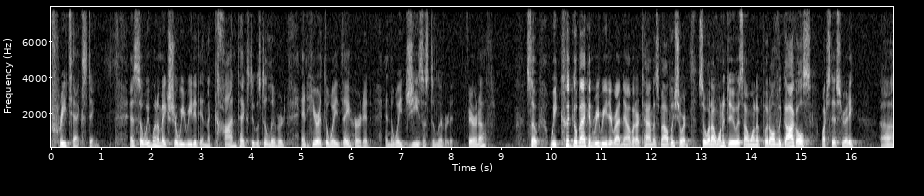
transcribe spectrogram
pretexting. And so we want to make sure we read it in the context it was delivered and hear it the way they heard it and the way Jesus delivered it. Fair enough? So we could go back and reread it right now, but our time is mildly short. So what I want to do is I want to put on the goggles. Watch this. You ready? Uh,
